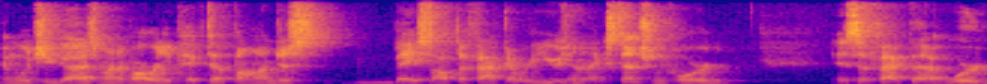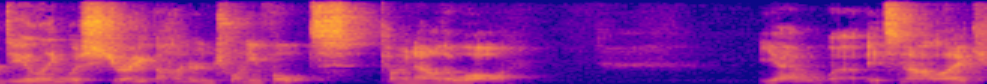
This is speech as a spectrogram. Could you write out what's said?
and which you guys might have already picked up on just based off the fact that we're using an extension cord, is the fact that we're dealing with straight 120 volts coming out of the wall. Yeah, it's not like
